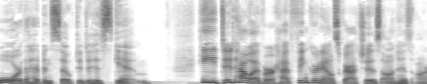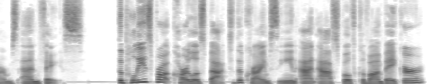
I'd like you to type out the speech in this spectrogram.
or that had been soaked into his skin. He did, however, have fingernail scratches on his arms and face. The police brought Carlos back to the crime scene and asked both Kevan Baker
